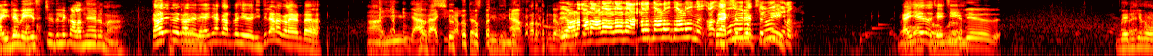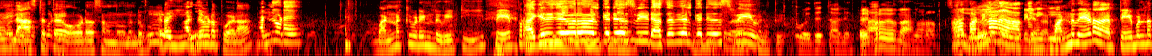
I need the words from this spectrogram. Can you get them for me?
അതിന്റെ വേസ്റ്റ് ഇതിൽ കളഞ്ഞായിരുന്നാ? കളഞ്ഞത് കളഞ്ഞത് ഞാൻ കറക്റ്റ് ചെയ്തത് ഇതിലാണോ കളയണ്ടത്. കഴിഞ്ഞായിരുന്നോ ചേച്ചി? ഇതെനിക്ക് തോന്നുന്നു ലാസ്റ്റത്തെ ഓർഡേഴ്സ് ആണെന്ന് തോന്നുന്നുണ്ട്. എടാ ഈ ഇതെവിടെ പോയടാ? വണ്ണൊക്കെ ബണ്ണൊക്കെ ഇവിടെ ഉണ്ട്. വെയിറ്റ് ഈ പേപ്പർ അഖിൽ ജയവറ വെൽക്കം ടു സ്ട്രീം അസബി വെൽക്കം ടു സ്ട്രീം ഓ ഇത്. പേപ്പർ തീർന്നാ? ആ ബണ്ണാണ് കാണാത്ത എനിക്ക്. ബണ്ണ് തേടാ ടേബിളിന്റെ.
